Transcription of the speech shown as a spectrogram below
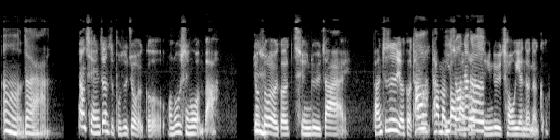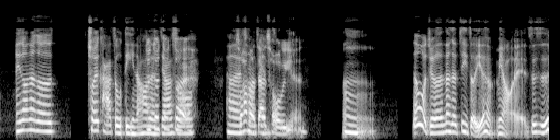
嗯，对啊。像前一阵子不是就有一个网络新闻吧？就说有一个情侣在，反正就是有一个，他说他们报道说情侣抽烟的那个。你说那个吹卡祖笛，然后人家说，说他们在抽烟。嗯，但我觉得那个记者也很妙哎，就是，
